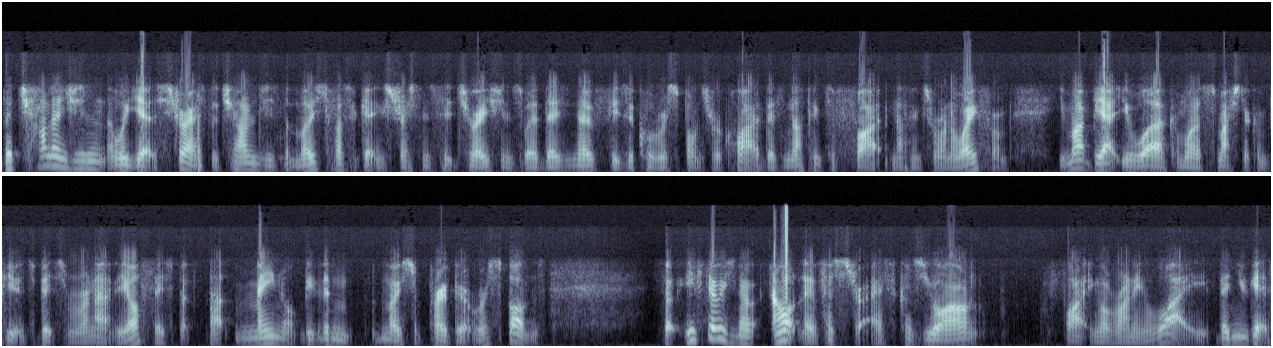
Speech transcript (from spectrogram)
The challenge isn't that we get stressed. The challenge is that most of us are getting stressed in situations where there's no physical response required. There's nothing to fight, nothing to run away from. You might be at your work and want to smash the computer to bits and run out of the office, but that may not be the most appropriate response. So if there is no outlet for stress because you aren't fighting or running away, then you get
